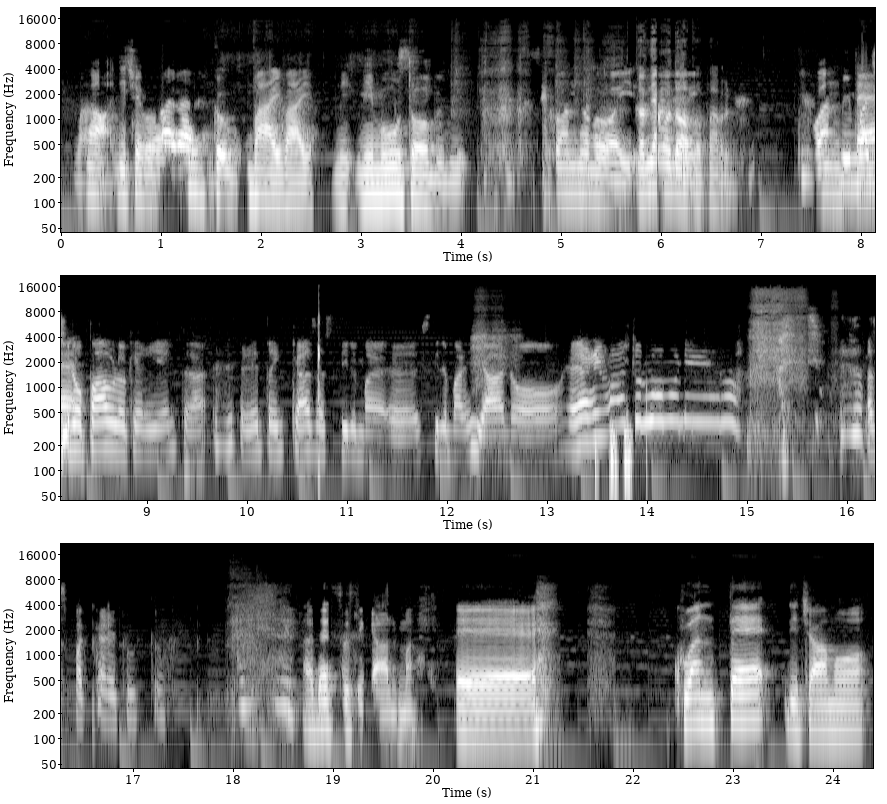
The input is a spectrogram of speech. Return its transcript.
Ma- No, dicevo, Vai, vai, vai, vai. Mi, mi muto. secondo voi... Torniamo dopo, Paolo. Quant'è- Mi immagino Paolo che rientra, rientra in casa stile, eh, stile Mariano. È arrivato l'uomo nero a spaccare tutto. adesso si calma. Eh, quant'è, diciamo,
